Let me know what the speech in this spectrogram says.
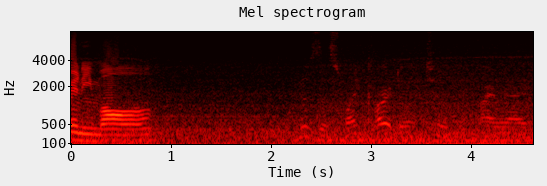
Mini mall. What is this white car doing to my right?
